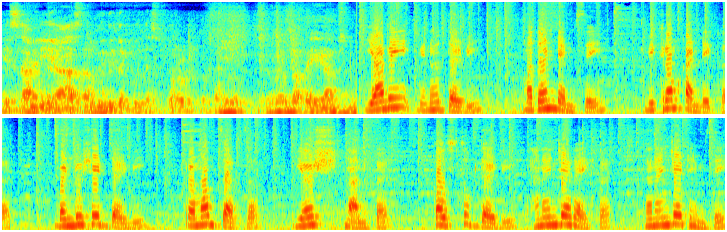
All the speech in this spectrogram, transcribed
हे आम्ही आज तुम्ही दिलं हे आमची यावेळी विनोद दळवी मदन डेमसे विक्रम कांडेकर बंडूशेठ दळवी प्रमोद जाचक यश नानकर कौस्तुभ दळवी धनंजय रायकर धनंजय ठेमसे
